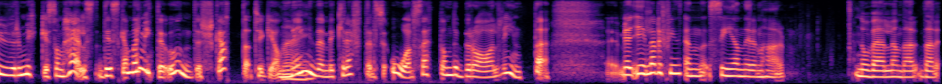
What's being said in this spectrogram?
hur mycket som helst. Det ska man inte underskatta, tycker jag. Nej. Mängden bekräftelse oavsett om det är bra eller inte. Men jag gillar, det finns en scen i den här novellen där, där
